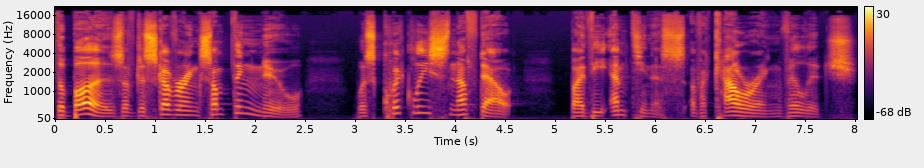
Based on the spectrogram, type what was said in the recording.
The buzz of discovering something new was quickly snuffed out by the emptiness of a cowering village.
